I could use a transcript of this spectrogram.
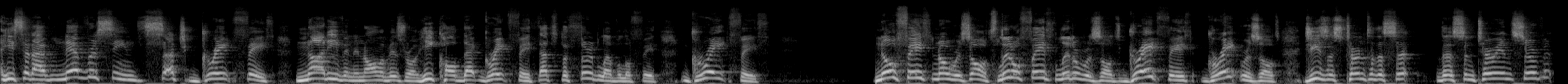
He said, I've never seen such great faith, not even in all of Israel. He called that great faith. That's the third level of faith. Great faith. No faith, no results. Little faith, little results. Great faith, great results. Jesus turned to the, the centurion servant,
